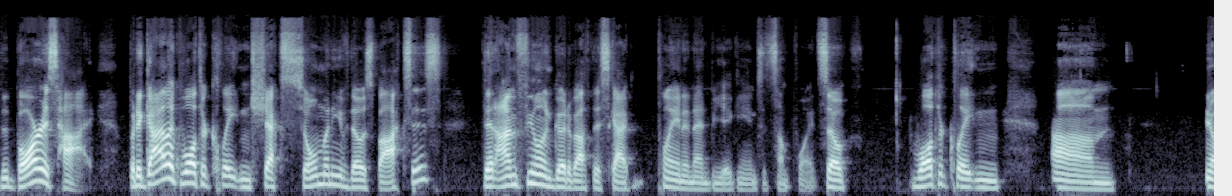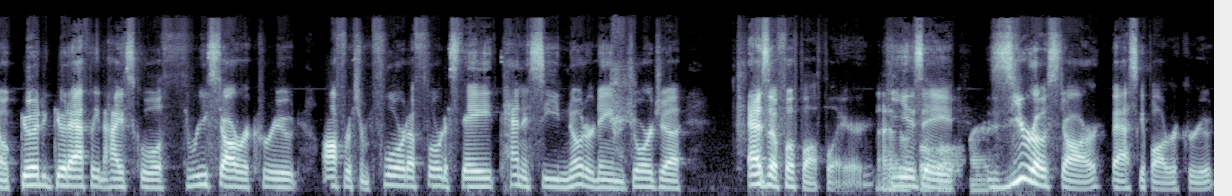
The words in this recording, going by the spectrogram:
the bar is high. But a guy like Walter Clayton checks so many of those boxes that I'm feeling good about this guy playing in NBA games at some point. So Walter Clayton, um, you know, good good athlete in high school, three star recruit, offers from Florida, Florida State, Tennessee, Notre Dame, Georgia. As a football player, as he a is a player. zero star basketball recruit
